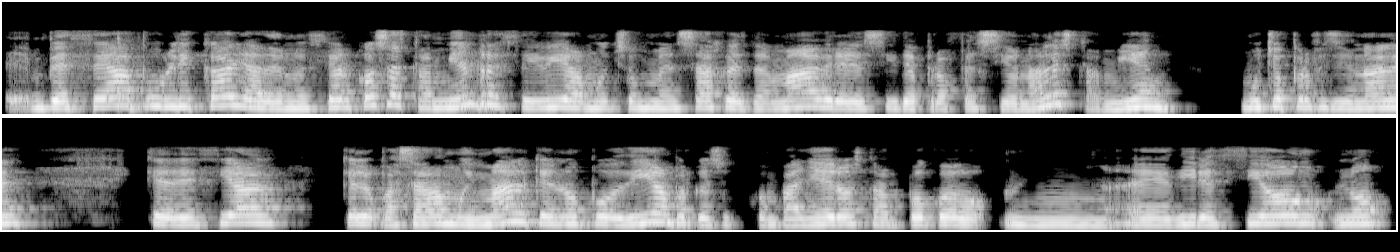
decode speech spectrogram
empecé a publicar y a denunciar cosas, también recibía muchos mensajes de madres y de profesionales también, muchos profesionales que decían que lo pasaban muy mal, que no podían porque sus compañeros tampoco mm, eh, dirección, no,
